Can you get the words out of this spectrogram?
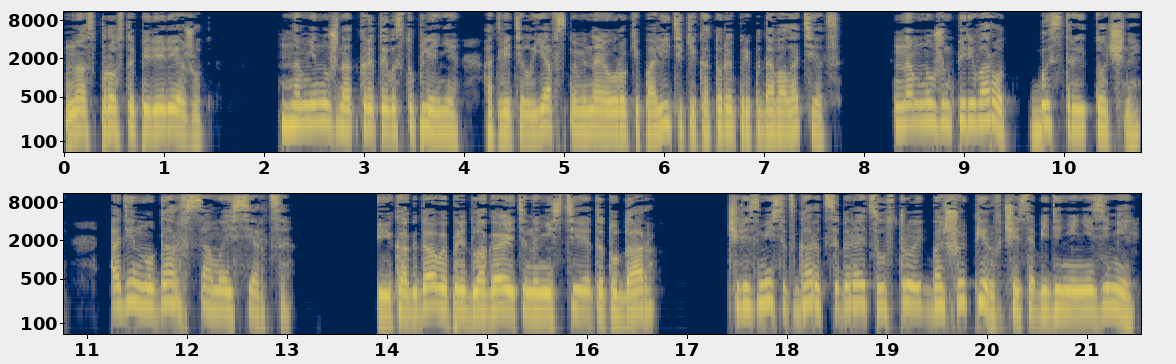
нас просто перережут. «Нам не нужно открытое выступление», — ответил я, вспоминая уроки политики, которые преподавал отец. «Нам нужен переворот, быстрый и точный. Один удар в самое сердце». «И когда вы предлагаете нанести этот удар?» «Через месяц Гаррет собирается устроить большой пир в честь объединения земель.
